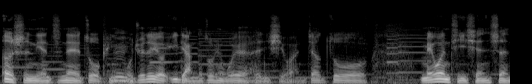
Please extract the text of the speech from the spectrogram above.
二十年之内的作品，嗯。我觉得有一两个作品我也很喜欢，叫做《没问题先生》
